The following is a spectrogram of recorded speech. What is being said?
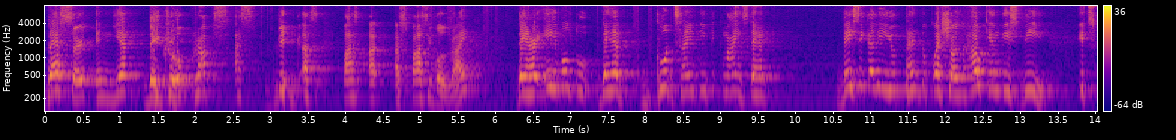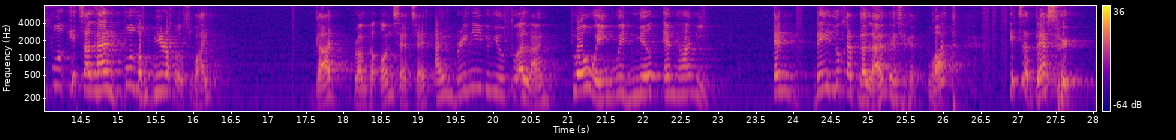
Desert, and yet they grow crops as big as, as possible, right? They are able to, they have good scientific minds. They have, basically, you tend to question, how can this be? It's full, it's a land full of miracles. Why? God, from the onset, said, I'm bringing you to a land flowing with milk and honey. And they look at the land and say, What? It's a desert.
